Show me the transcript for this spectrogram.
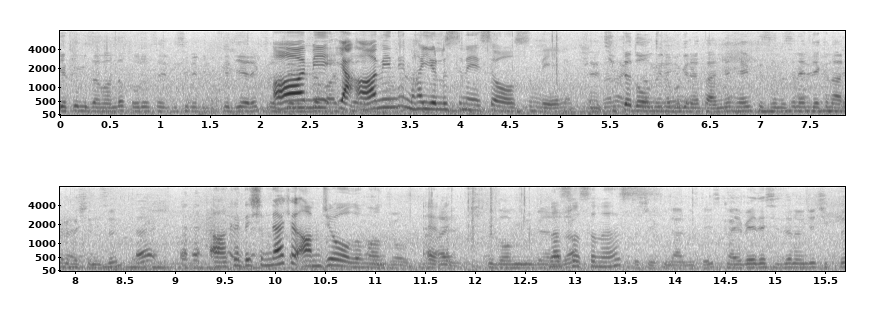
yakın bir zamanda torun sevgisiyle birlikte diyerek Amin. Ya amin değil mi? Hayırlısı neyse olsun diyelim. Evet, çifte doğum günü bugün efendim. Hem kızınızın hem de yakın arkadaşınızın. Arkadaşım derken amcaoğlumun. Amcaoğlu. Evet. Aynen. Çifte doğum günü bir arada. Nasılsınız? Teşekkürler bizdeyiz. Kaya Bey de sizden önce çıktı.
